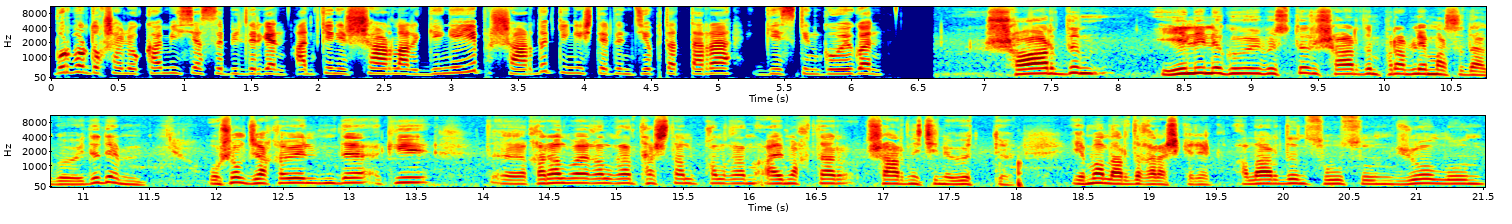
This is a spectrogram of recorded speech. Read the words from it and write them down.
борбордук шайлоо комиссиясы билдирген. Анткени шаарлар кеңейип шаардык кеңештердин депутаттары кескин көбөйгөн. Шаардын эли эле көбөйбөстөн шаардын проблемасы да көбөйдү да эми ошол жакка белиндеги каралбай калган ташталып калган аймактар шаардын ичине өттү эми аларды караш керек. Алардын суусун жолун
